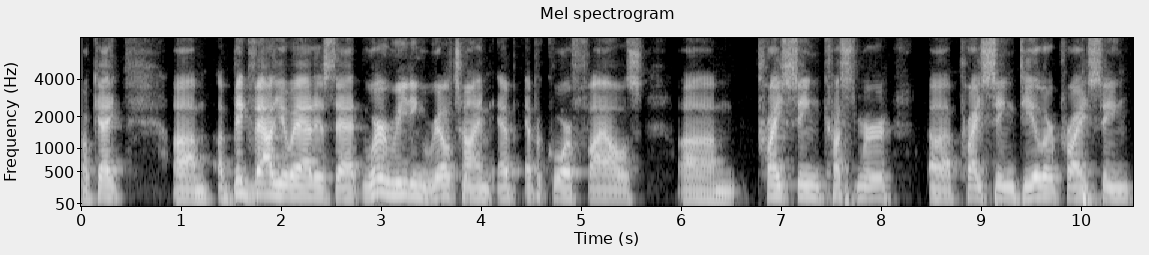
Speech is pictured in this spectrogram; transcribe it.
Okay. Um, a big value add is that we're reading real time Ep- Epicor files, um, pricing, customer uh, pricing, dealer pricing,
